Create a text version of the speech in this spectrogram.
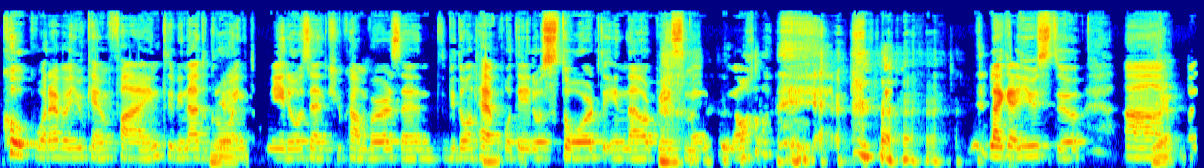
cook whatever you can find we're not growing yeah. tomatoes and cucumbers and we don't have potatoes stored in our basement you know like i used to um, yeah. but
